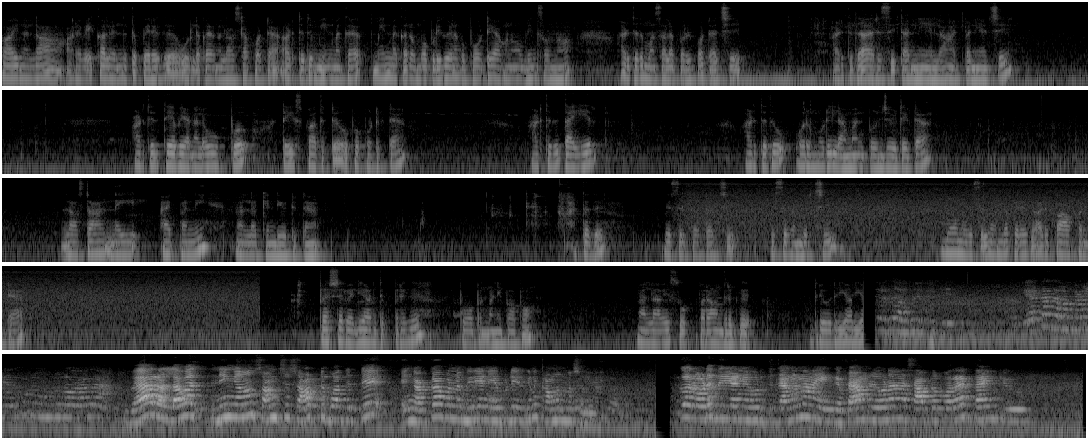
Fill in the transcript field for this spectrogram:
காய் நல்லா அரை வேக்கால் வெந்ததுக்கு பிறகு உருளைக்கிழங்கு லாஸ்ட்டாக போட்டேன். அடுத்தது மீன் மக்கை. மீன் மக்கை ரொம்ப பிடிக்கும். எனக்கு போட்டே ஆகணும் அப்படின்னு சொன்னான். அடுத்தது மசாலா பொருள் போட்டாச்சு. அடுத்தது அரிசி தண்ணி எல்லாம் ஆட் பண்ணியாச்சு. அடுத்தது தேவையான அளவு உப்பு டேஸ்ட் பார்த்துட்டு உப்பு போட்டுக்கிட்டேன். அடுத்தது தயிர். அடுத்தது ஒரு முடி லெமன் புழிஞ்சு விட்டுட்டேன். லாஸ்ட்டாக நெய் ஆட் பண்ணி நல்லா கிண்டி விட்டுட்டேன். அடுத்தது விசில் போட்டாச்சு. விசில் வந்துருச்சு. மூணு விசில் வந்த பிறகு அடுப்பை ஆஃப் பண்ணிட்டேன். ப்ரெஷர் வெளியானதுக்கு பிறகு இப்போ ஓப்பன் பண்ணி பார்ப்போம். நல்லாவே சூப்பராக வந்திருக்கு. உதிரி உதிரியாக சமைச்சு சாப்பிட்டு பார்த்துட்டு எங்கள் அக்கா பண்ண பிரியாணி எப்படி இருக்குன்னு கமெண்ட்ல சொல்லுங்கள் குக்கரோட பிரியாணி கொடுத்துட்டாங்கன்னா எங்கள் ஃபேமிலியோட நான் சாப்பிட போகிறேன் தேங்க்யூ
